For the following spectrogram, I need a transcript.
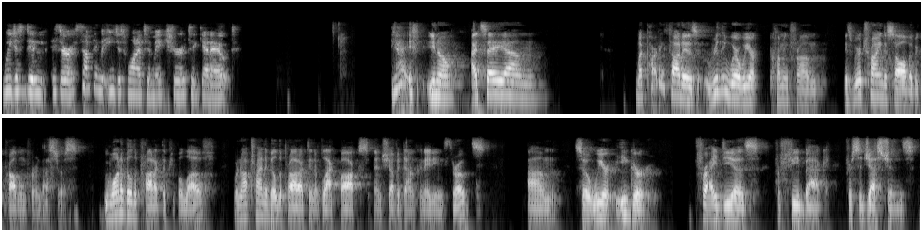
we just didn't, is there something that you just wanted to make sure to get out? Yeah, if, you know, I'd say um, my parting thought is really where we are coming from is we're trying to solve a big problem for investors. We want to build a product that people love. We're not trying to build a product in a black box and shove it down Canadians' throats. Um, so we are eager for ideas, for feedback, for suggestions.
